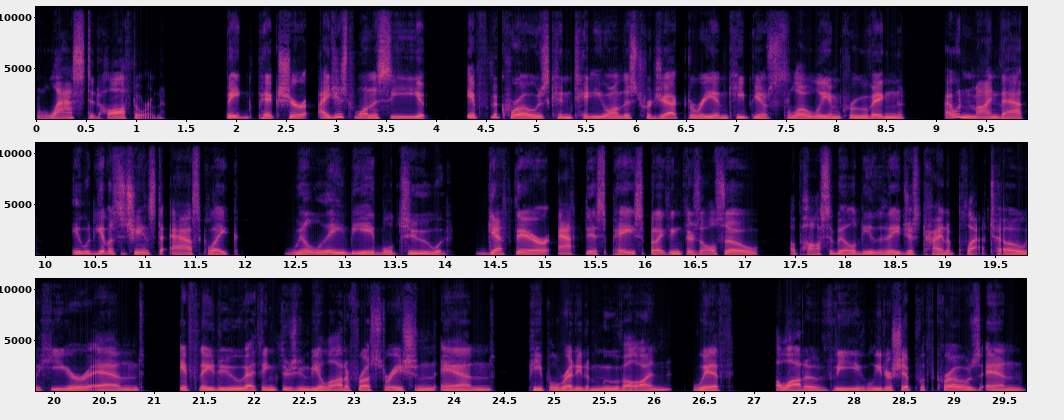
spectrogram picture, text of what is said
blasted Hawthorn. Big picture, I just want to see if the Crows continue on this trajectory and keep, you know, slowly improving. I wouldn't mind that. It would give us a chance to ask, like, will they be able to get there at this pace? But I think there's also a possibility that they just kind of plateau here. And if they do, I think there's going to be a lot of frustration and people ready to move on with a lot of the leadership with Crows and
